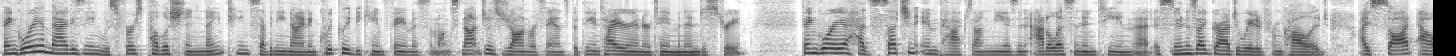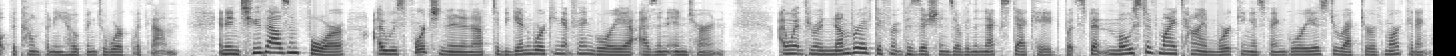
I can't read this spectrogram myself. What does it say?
Fangoria magazine was first published in 1979 and quickly became famous amongst not just genre fans, but the entire entertainment industry. Fangoria had such an impact on me as an adolescent and teen that as soon as I graduated from college, I sought out the company hoping to work with them. And in 2004, I was fortunate enough to begin working at Fangoria as an intern. I went through a number of different positions over the next decade, but spent most of my time working as Fangoria's director of marketing.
